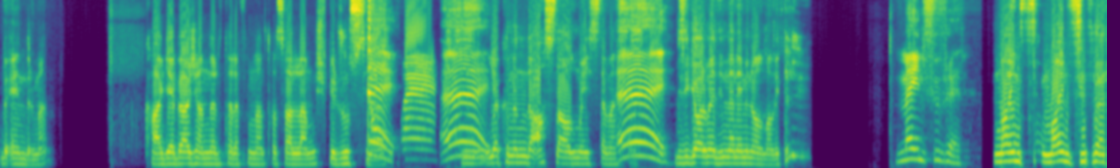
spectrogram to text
bu Enderman KGB ajanları tarafından tasarlanmış bir Rus silahı. Hey! Hey! Yakınında asla olmayı istemez. Hey! Bizi görmediğinden emin olmalıyız. Main Führer. Mein, mein Führer.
